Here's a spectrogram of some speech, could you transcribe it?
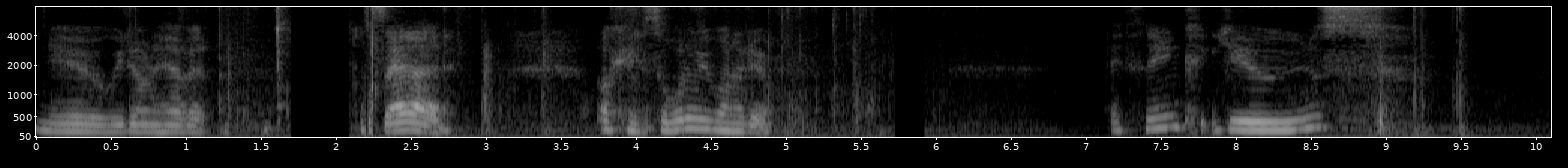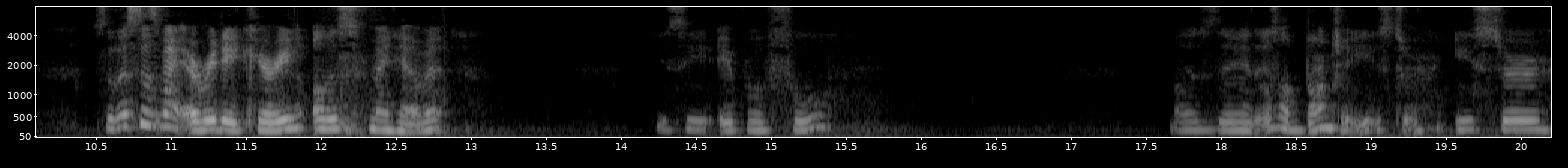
No, we don't have it. Sad. Okay, so what do we want to do? I think use... So this is my everyday carry. Oh, this might have it. Do you see April Fool? Mother's Day. There's a bunch of Easter. Easter,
